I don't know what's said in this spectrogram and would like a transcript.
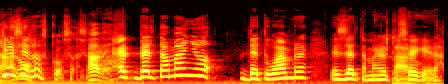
Quiero decir dos cosas. A ver. Eh, Del tamaño de tu hambre es del tamaño de tu ceguera.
